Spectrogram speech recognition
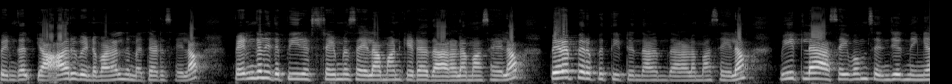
பெண்கள் யார் வேண்டுமானாலும் இந்த மெத்தடை செய்யலாம். பெண்கள் இதை பீரியட்ஸ் டைமில் செய்யலாமான்னு கேட்டால் தாராளமாக செய்யலாம். பிறப்பிறப்பு தீட்டு இருந்தாலும் தாராளமாக செய்யலாம். வீட்டில் அசைவம் செஞ்சுருந்தீங்க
